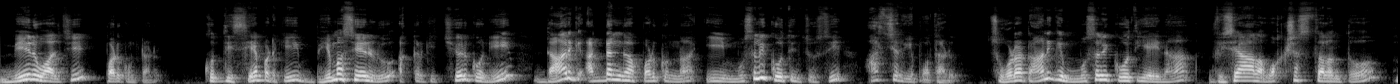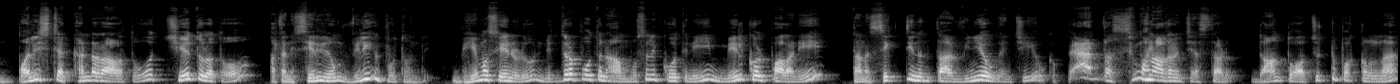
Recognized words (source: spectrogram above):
మేనువాల్చి పడుకుంటాడు. కొద్దిసేపటికి భీమసేనుడు అక్కడికి చేరుకొని దారికి అడ్డంగా పడుకున్న ఈ ముసలి కోతిని చూసి ఆశ్చర్యపోతాడు. చూడటానికి ముసలి కోతి అయిన విశాల వక్షస్థలంతో బలిష్ట కండరాలతో చేతులతో అతని శరీరం వెలిగిపోతుంది. భీమసేనుడు నిద్రపోతున్న ఆ ముసలి కోతిని మేల్కొల్పాలని తన శక్తినంతా వినియోగించి ఒక పెద్ద సింహనాదనం చేస్తాడు. దాంతో ఆ చుట్టుపక్కల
